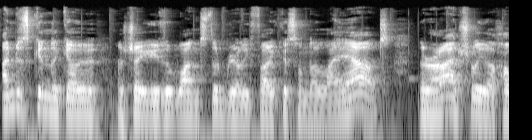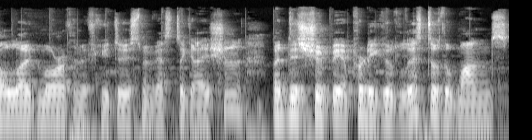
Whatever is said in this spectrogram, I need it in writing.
I'm just going to go and show you the ones that really focus on the layout. There are actually a whole load more of them if you do some investigation, but this should be a pretty good list of the ones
